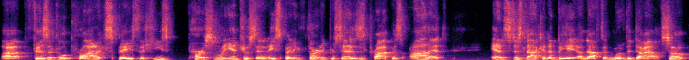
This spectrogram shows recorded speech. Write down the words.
uh, physical product space that he's personally interested in. He's spending 30% of his profits on it and it's just not going to be enough to move the dial. So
